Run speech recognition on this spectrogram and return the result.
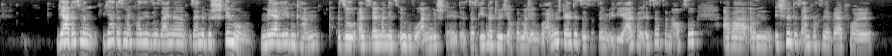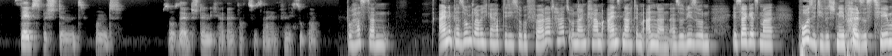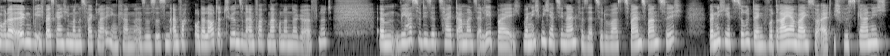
ja, dass man, ja, dass man quasi so seine, seine Bestimmung mehr leben kann, so als wenn man jetzt irgendwo angestellt ist. Das geht natürlich auch, wenn man irgendwo angestellt ist. Das ist im Idealfall ist das dann auch so. Aber ähm, ich finde es einfach sehr wertvoll, selbstbestimmt und so selbstständig halt einfach zu sein. Finde ich super. Du hast dann eine Person, glaube ich, gehabt, die dich so gefördert hat und dann kam eins nach dem anderen. Also wie so ein, ich sage jetzt mal, positives Schneeballsystem oder irgendwie, ich weiß gar nicht, wie man das vergleichen kann. Also es sind einfach, oder lauter Türen sind einfach nacheinander geöffnet. Ähm, wie hast du diese Zeit damals erlebt? Weil ich, wenn ich mich jetzt hineinversetze, du warst 22, wenn ich jetzt zurückdenke, vor drei Jahren war ich so alt, ich wüsste gar nicht,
